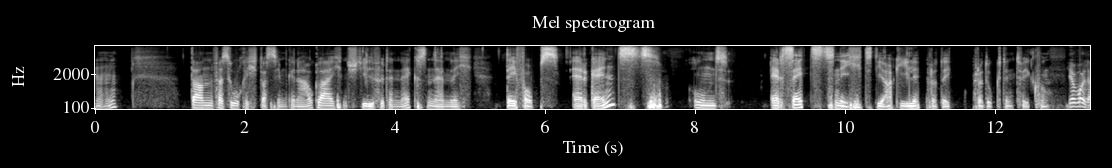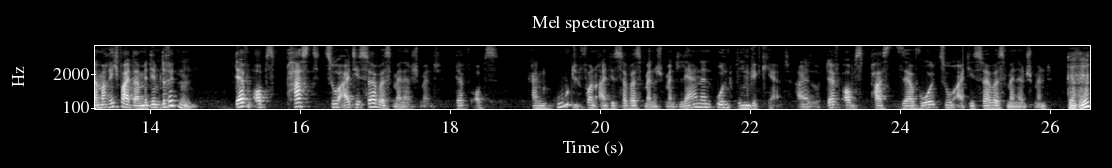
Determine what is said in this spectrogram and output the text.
Mhm. Dann versuche ich das im genau gleichen Stil für den nächsten, nämlich DevOps ergänzt und ersetzt nicht die agile Produk Produktentwicklung. Jawohl, dann mache ich weiter mit dem dritten. DevOps passt zu IT-Service Management. DevOps kann gut von IT-Service Management lernen und umgekehrt. Also DevOps passt sehr wohl zu IT-Service Management. Mhm.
